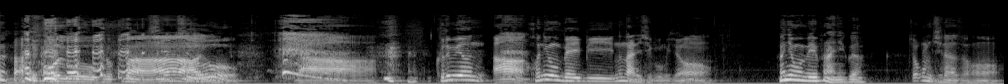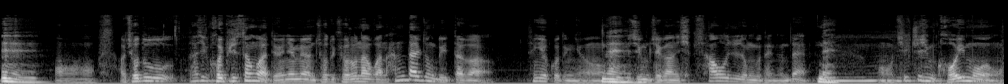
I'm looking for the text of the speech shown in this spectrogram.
어이구, 그렇구나. 아이고. 야. 그러면 아 허니문 베이비는 아니시고 그죠? 허니문 베이브는 아니고요. 조금 지나서 예. 어 아, 저도 사실 거의 비슷한 것 같아요. 왜냐면 저도 결혼하고 한 한 달 정도 있다가 생겼거든요. 네. 지금 제가 한 14, 5주 정도 됐는데 네. 어 7주시면 거의 뭐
